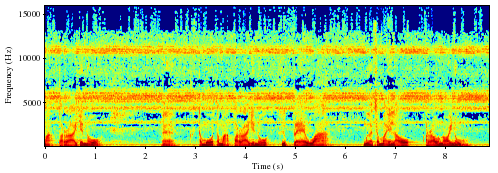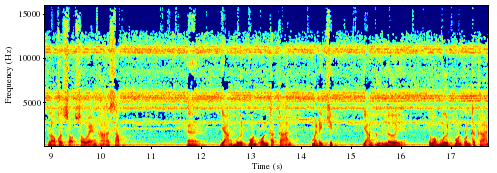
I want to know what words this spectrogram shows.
มะปรายโนตโมตมะปรายโน คือแปลว่า เมื่อสมัยเราเราน้อยหนุ่ม เราก็สะแสวงหาทรัพย์อย่างมืดมนอนตการ ไม่ได้คิดอย่างอื่นเลยเรียกว่ามืดมนอนตการ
